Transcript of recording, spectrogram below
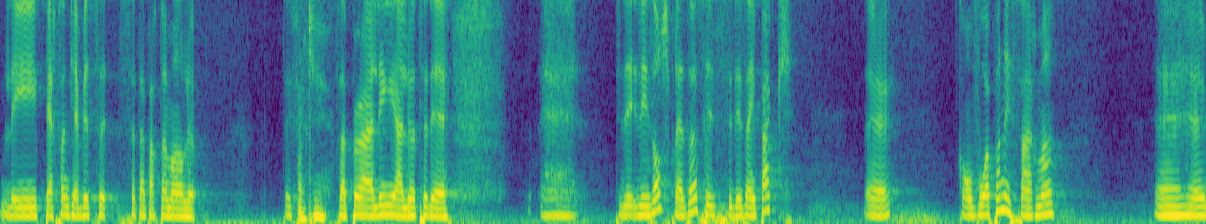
les personnes qui habitent ce- cet appartement-là. Tu sais, fait que Ok. Ça peut aller à là, tu sais, de. euh, puis les, les autres, je pourrais dire, c'est c'est des impacts euh, qu'on voit pas nécessairement. Euh,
